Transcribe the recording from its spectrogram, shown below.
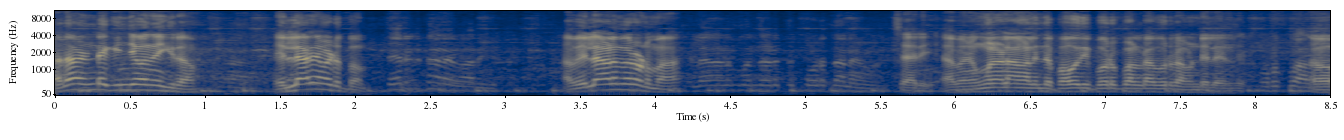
அதான் இன்றைக்கு இங்கே வந்து நிற்கிறோம் எல்லாரையும் எடுப்போம். அப்போ வரணுமா? இடத்துக்கு போடத்தானே வேணும். சரி அப்போ உங்களை நாங்கள் இந்த பகுதி பொறுப்பாளராக விடுறோம் வண்டியிலேருந்து ஓ.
